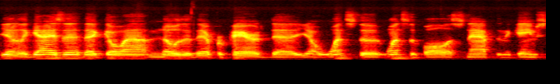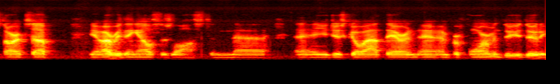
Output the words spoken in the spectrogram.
you know the guys that, that go out and know that they're prepared uh, you know once the once the ball is snapped and the game starts up you know everything else is lost and uh, and you just go out there and, and perform and do your duty.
